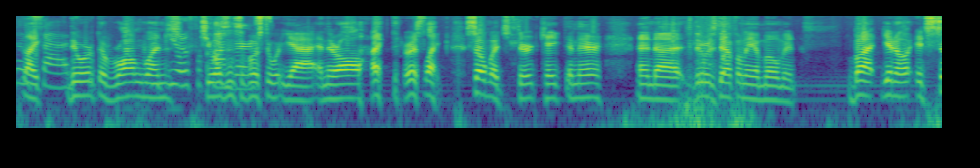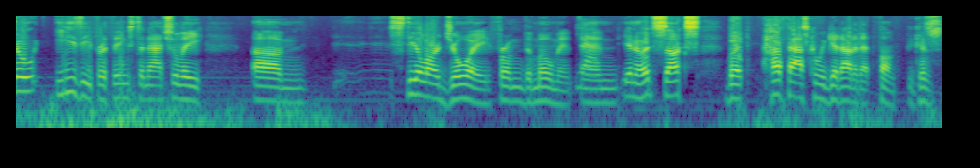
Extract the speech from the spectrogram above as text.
like sad. they were the wrong ones. Beautiful she wasn't supposed to wear. Yeah, and they're all like there was like so much dirt caked in there, and uh, there was definitely a moment. But you know, it's so easy for things to naturally um, steal our joy from the moment. Yeah. And, you know, it sucks, but how fast can we get out of that funk? Because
